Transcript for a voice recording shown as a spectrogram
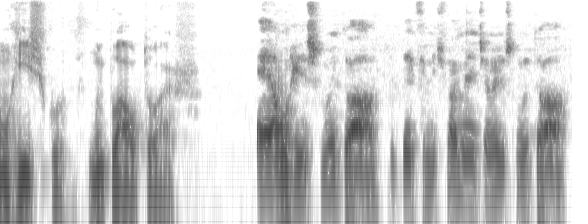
um risco muito alto, eu acho é um risco muito alto, definitivamente é um risco muito alto.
